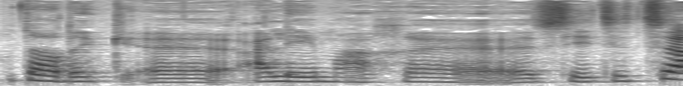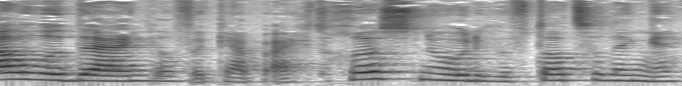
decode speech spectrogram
dat ik uh, alleen maar uh, steeds hetzelfde denk. Of ik heb echt rust nodig of dat soort dingen.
